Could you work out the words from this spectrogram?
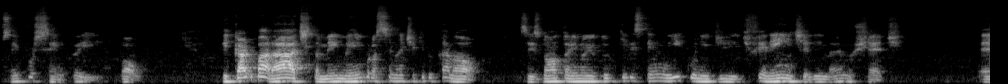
100% aí, Paulo. Ricardo Barati, também membro assinante aqui do canal. Vocês notam aí no YouTube que eles têm um ícone de, diferente ali né, no chat. É,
